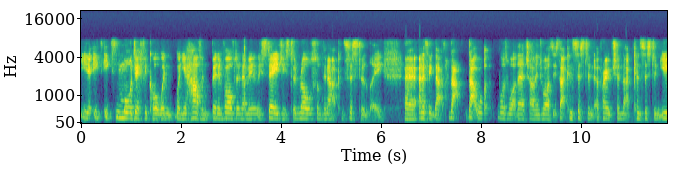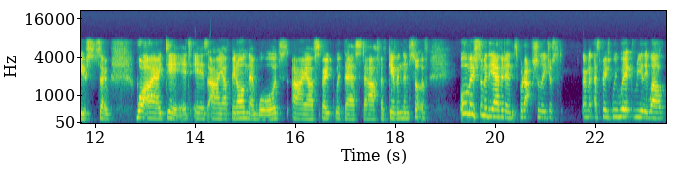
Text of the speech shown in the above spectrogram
you know, it, it's more difficult when when you haven't been involved in them early stages to roll something out consistently. Uh, and I think that that that was what their challenge was. It's that consistent approach and that consistent use. So, what I did is I have been on them wards. I have spoke with their staff. I've given them sort of almost some of the evidence, but actually just and I suppose we work really well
